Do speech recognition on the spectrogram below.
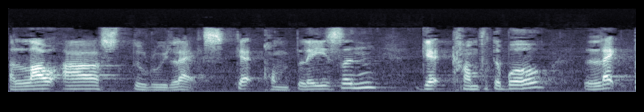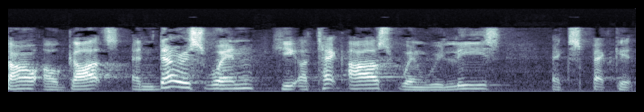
allow us to relax, get complacent, get comfortable, let down our guards, and that is when he attack us when we least expect it.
